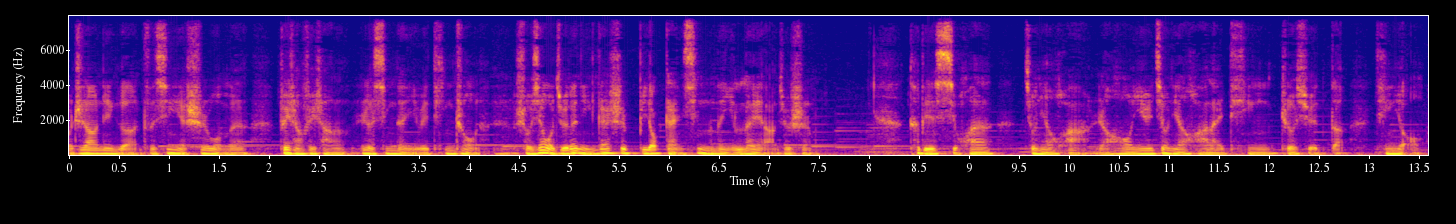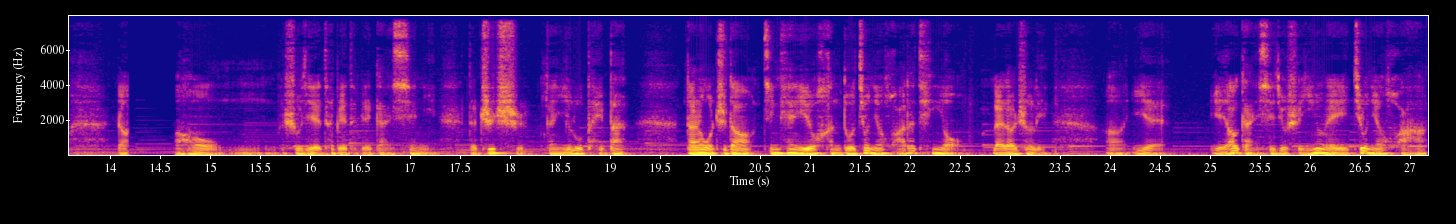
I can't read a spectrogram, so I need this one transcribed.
我知道那个子欣也是我们非常非常热心的一位听众。首先，我觉得你应该是比较感性的那一类啊，就是特别喜欢旧年华，然后因为旧年华来听哲学的听友，然后然后嗯，书姐也特别特别感谢你的支持跟一路陪伴。当然，我知道今天也有很多旧年华的听友来到这里，啊，也。也要感谢，就是因为旧年华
